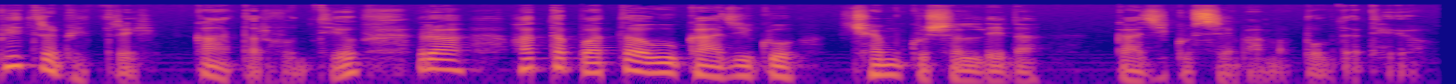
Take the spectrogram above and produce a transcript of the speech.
भित्रभित्रै काँतर हुन्थ्यो र हत्तपत्त ऊ काजीको क्षमकुशल लिन काजीको सेवामा पुग्दथ्यो।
